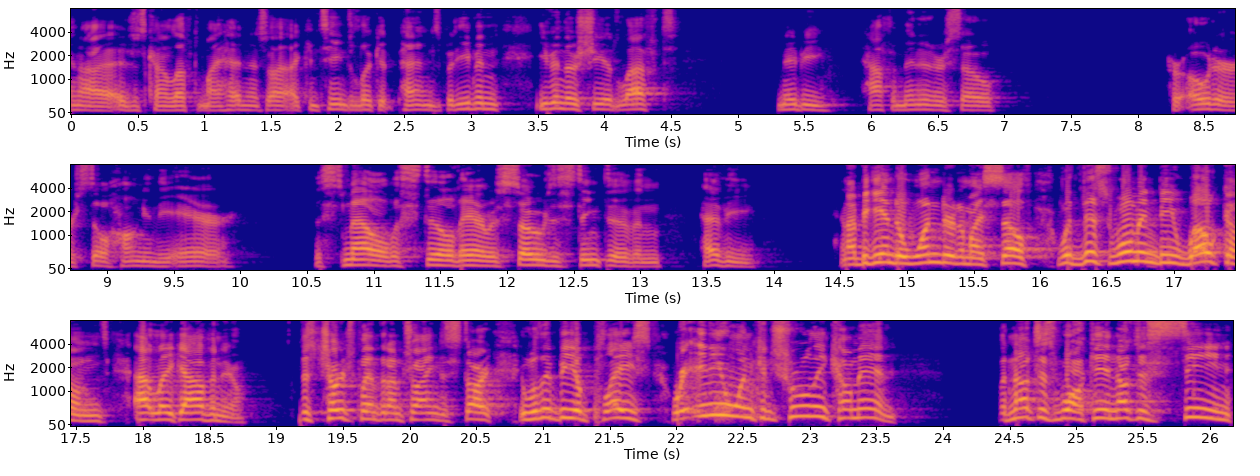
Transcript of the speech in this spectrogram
and I, it just kind of left in my head. And so I, I continued to look at pens. But even, even though she had left maybe half a minute or so, her odor still hung in the air. The smell was still there, it was so distinctive and heavy. And I began to wonder to myself would this woman be welcomed at Lake Avenue? This church plant that I'm trying to start, will it be a place where anyone can truly come in, but not just walk in, not just seen,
